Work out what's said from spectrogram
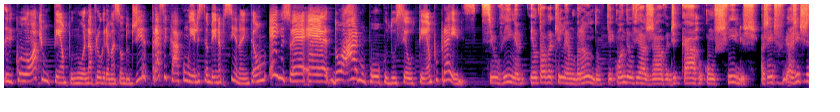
e coloque um tempo no, na programação do dia para ficar com eles também na piscina. Então, é isso, é, é doar um pouco do seu tempo para eles. Silvinha, eu estava aqui lembrando que quando eu viajava de carro com os filhos, a gente, a gente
